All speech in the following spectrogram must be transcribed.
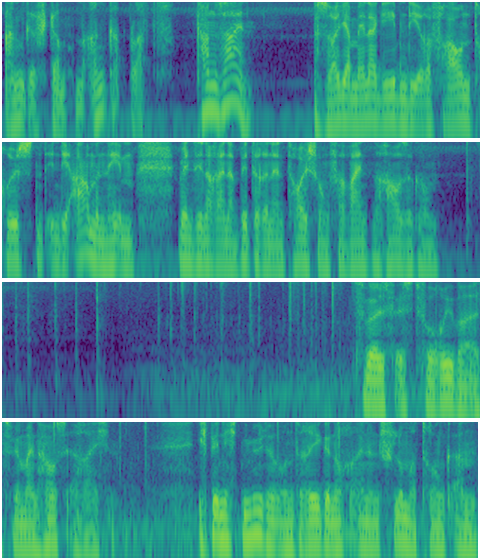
angestammten Ankerplatz. Kann sein. Es soll ja Männer geben, die ihre Frauen tröstend in die Arme nehmen, wenn sie nach einer bitteren Enttäuschung verweint nach Hause kommen. Zwölf ist vorüber, als wir mein Haus erreichen. Ich bin nicht müde und rege noch einen Schlummertrunk an.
